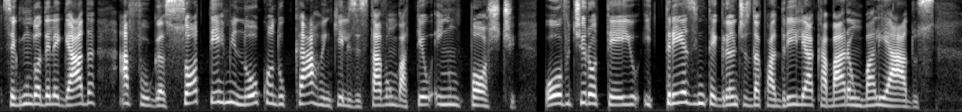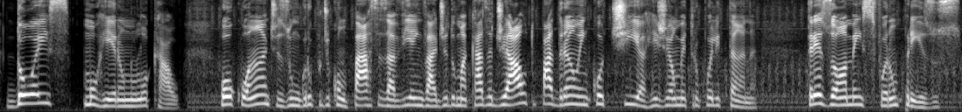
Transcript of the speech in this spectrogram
Segundo a delegada, a fuga só terminou quando o carro em que eles estavam bateu em um poste. Houve tiroteio e três integrantes da quadrilha acabaram baleados. Dois morreram no local. Pouco antes, um grupo de comparsas havia invadido uma casa de alto padrão em Cotia, região metropolitana. Três homens foram presos.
